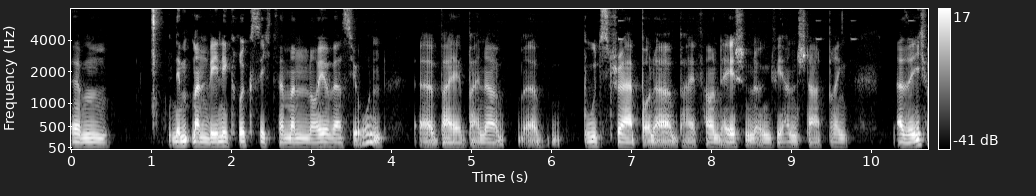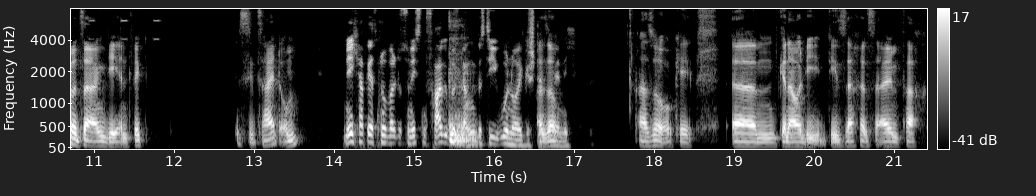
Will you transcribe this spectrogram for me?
ähm, nimmt man wenig Rücksicht, wenn man neue Versionen äh, bei, bei einer äh, Bootstrap oder bei Foundation irgendwie an den Start bringt. Also ich würde sagen, die Entwicklung ist die Zeit um. Nee, ich habe jetzt nur, weil du zur nächsten Frage übergegangen bist, die Uhr neu gestellt, also, nicht. Also okay. Ähm, genau, die, die Sache ist einfach,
